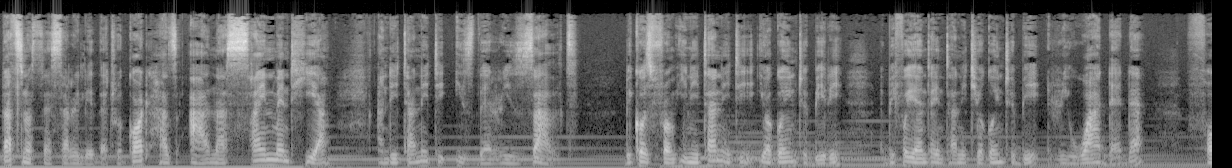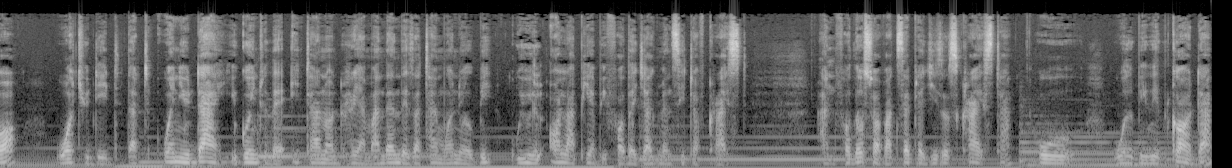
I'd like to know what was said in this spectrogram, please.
That's not necessarily the truth. God has an assignment here, and eternity is the result because from in eternity you are going to be re- before you enter eternity, you're going to be rewarded for what you did. That when you die, you go into the eternal realm, and then there's a time when you'll be, we will all appear before the judgment seat of Christ. and for those who have accepted Jesus Christ, uh, who will be with God, uh,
